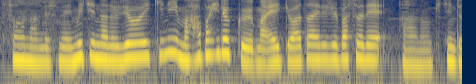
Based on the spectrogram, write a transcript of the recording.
そうなんですね未知なる領域にまあ幅広くまあ影響を与えられる場所であのきちんと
